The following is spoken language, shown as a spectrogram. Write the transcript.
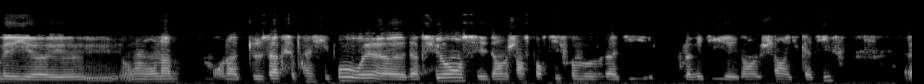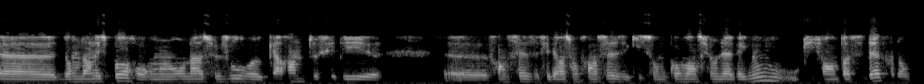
mais euh, on, a, on a deux axes principaux euh, d'action. C'est dans le champ sportif, comme vous l'avez dit, et dans le champ éducatif. Euh, dans les sports, on, a à ce jour 40 fédés euh, françaises, fédérations françaises qui sont conventionnées avec nous ou qui sont en passe d'être. Donc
